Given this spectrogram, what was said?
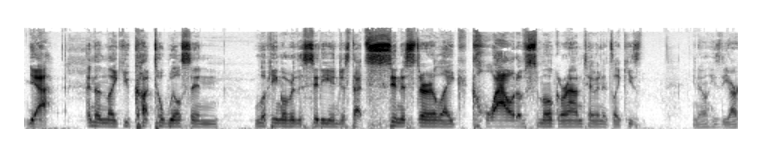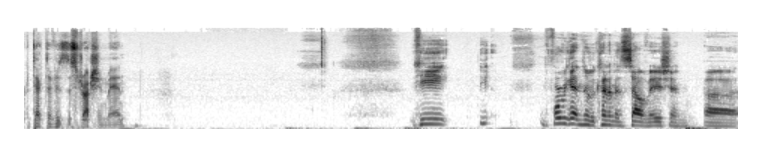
Yeah. And then like you cut to Wilson looking over the city and just that sinister like cloud of smoke around him. And it's like he's you know, he's the architect of his destruction, man. he, he before we get into kind of his salvation uh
